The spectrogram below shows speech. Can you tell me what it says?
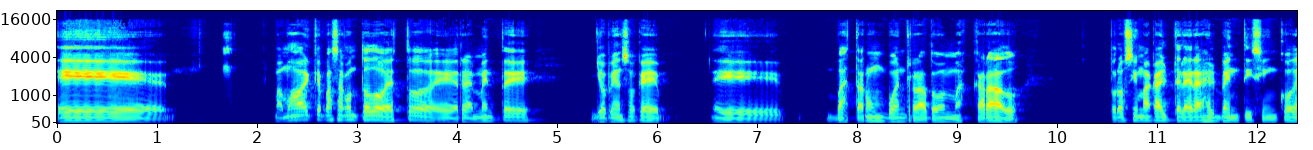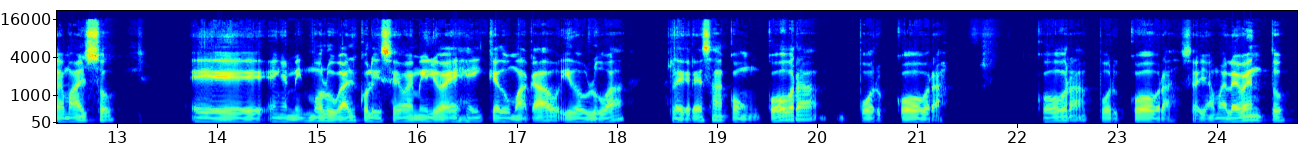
Eh, vamos a ver qué pasa con todo esto. Eh, realmente yo pienso que va a estar un buen rato enmascarado. Próxima cartelera es el 25 de marzo. Eh, en el mismo lugar, Coliseo Emilio Ejeike de Humacao, IWA, regresa con Cobra por Cobra. Cobra por Cobra se llama el evento,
